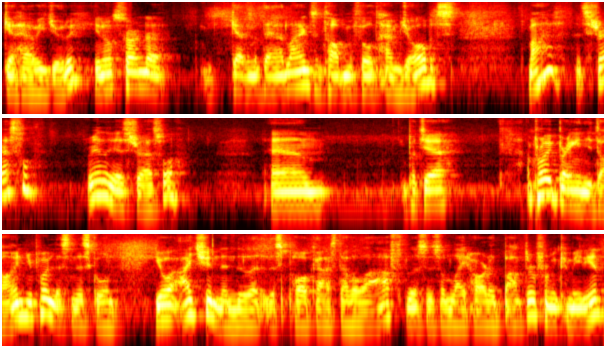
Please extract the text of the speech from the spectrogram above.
get heavy duty. You know, starting to get my deadlines on top of my full time job. It's it's mad. It's stressful. Really is stressful. Um, but yeah, I'm probably bringing you down. You're probably listening to this going, yo, I tuned into this podcast to have a laugh, listen to some light-hearted banter from a comedian.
